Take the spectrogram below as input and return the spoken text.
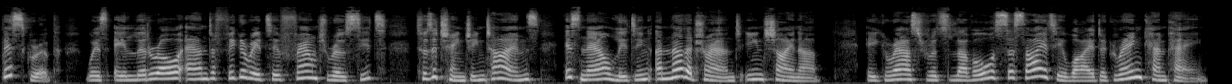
This group, with a literal and figurative front row seat to the changing times, is now leading another trend in China, a grassroots level society-wide green campaign.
